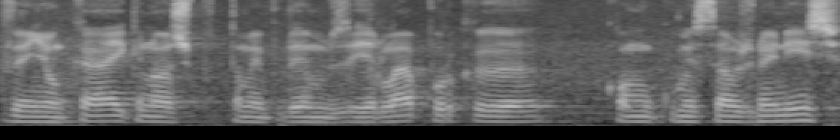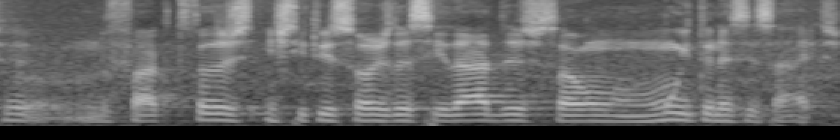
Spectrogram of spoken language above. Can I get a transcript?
venham cá e que nós também podemos ir lá, porque, como começamos no início, de facto, todas as instituições da cidade são muito necessárias.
